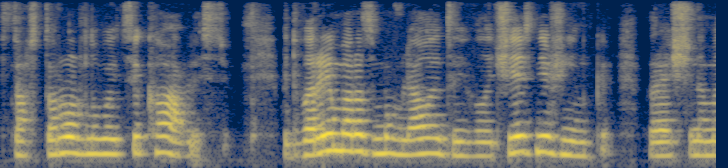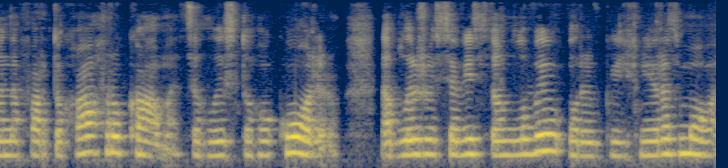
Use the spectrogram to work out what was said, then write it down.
з насторожливою цікавістю. Під дверима розмовляли дві величезні жінки, перещеними на фартухах руками цеглистого кольору. Наближився відстань ловив уривку їхньої розмови.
